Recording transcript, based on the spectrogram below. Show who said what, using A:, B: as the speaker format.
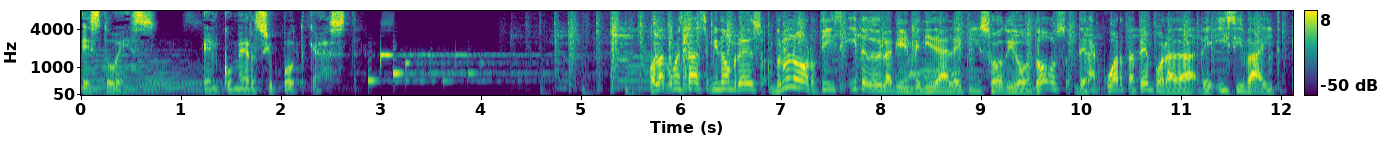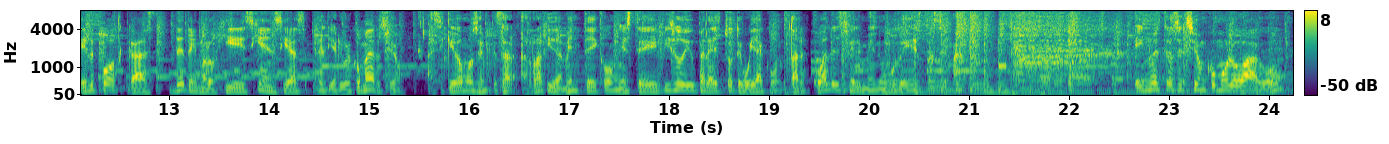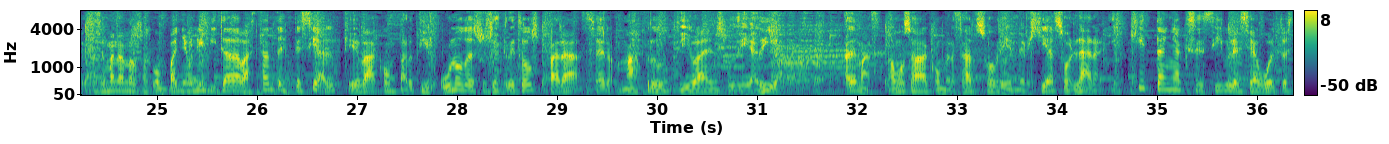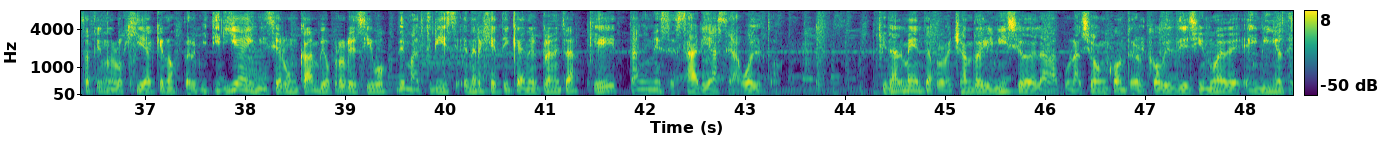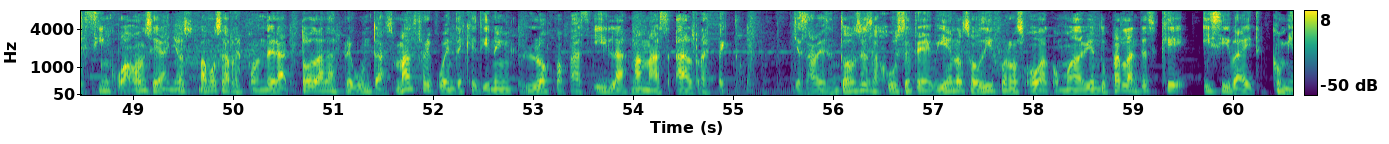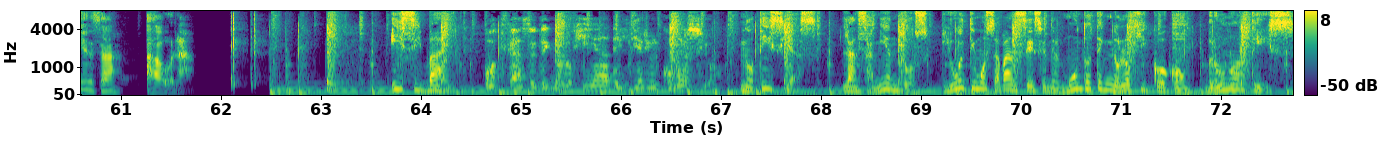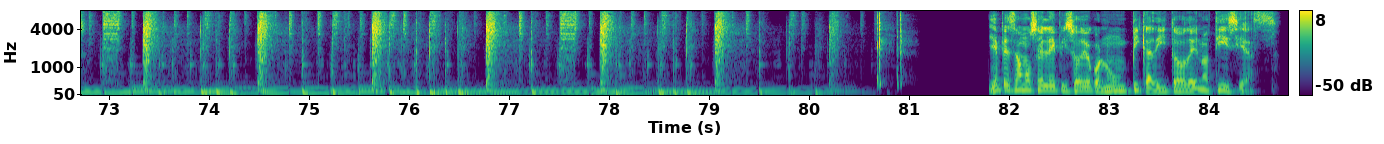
A: Esto es El Comercio Podcast.
B: Hola, ¿cómo estás? Mi nombre es Bruno Ortiz y te doy la bienvenida al episodio 2 de la cuarta temporada de Easy Byte, el podcast de tecnología y ciencias del diario El Comercio. Así que vamos a empezar rápidamente con este episodio y para esto te voy a contar cuál es el menú de esta semana. En nuestra sección ¿Cómo lo hago? Esta semana nos acompaña una invitada bastante especial que va a compartir uno de sus secretos para ser más productiva en su día a día. Además, vamos a conversar sobre energía solar y qué tan accesible se ha vuelto esta tecnología que nos permitiría iniciar un cambio progresivo de matriz energética en el planeta que tan necesaria se ha vuelto. Finalmente, aprovechando el inicio de la vacunación contra el COVID-19 en niños de 5 a 11 años, vamos a responder a todas las preguntas más frecuentes que tienen los papás y las mamás al respecto. Ya sabes entonces, ajustate bien los audífonos o acomoda bien tus parlantes que Easy Byte comienza ahora.
A: Easy Byte. Podcast de tecnología del diario El Comercio. Noticias, lanzamientos y últimos avances en el mundo tecnológico con Bruno Ortiz.
B: Y empezamos el episodio con un picadito de noticias.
